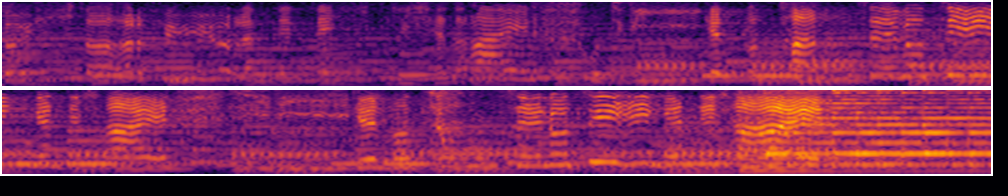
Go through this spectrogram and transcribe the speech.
Töchter führen den nächtlichen Rhein und wiegen und tanzen und singen dich ein. Sie wiegen und tanzen und singen dich ein.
